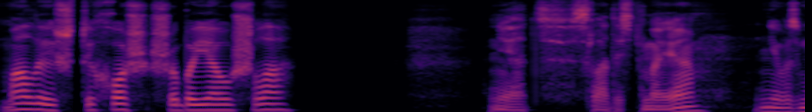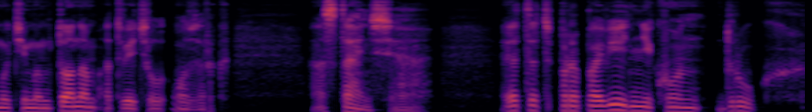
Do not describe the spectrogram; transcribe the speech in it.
«Малыш, ты хошь, чтобы я ушла?» «Нет, сладость моя, — невозмутимым тоном ответил Озарк. «Останься. Этот проповедник, он друг.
